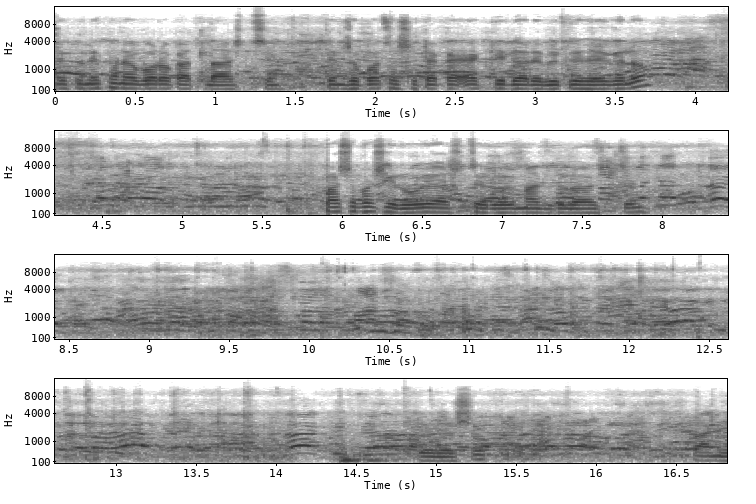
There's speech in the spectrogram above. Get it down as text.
দেখুন, এখানে বড় কাতলা আসছে। তিনশো পঁচাশি টাকা একই দরে বিক্রি হয়ে গেল। পাশাপাশি রুই আসছে রুই মাছগুলো আসছে। পানি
